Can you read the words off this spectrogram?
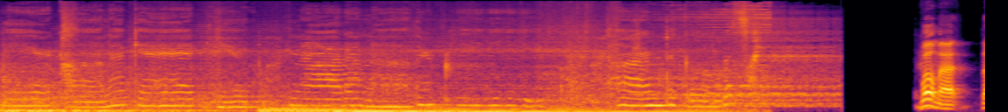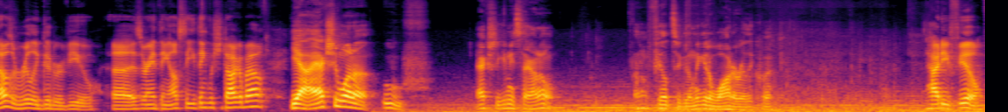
We're gonna get you, not another beat. Time to go to sleep. Well, Matt, that was a really good review. Uh, is there anything else that you think we should talk about? yeah, I actually want to. Oof. Actually, give me a second. I don't. I don't feel too good. Let me get a water really quick. How do you feel?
